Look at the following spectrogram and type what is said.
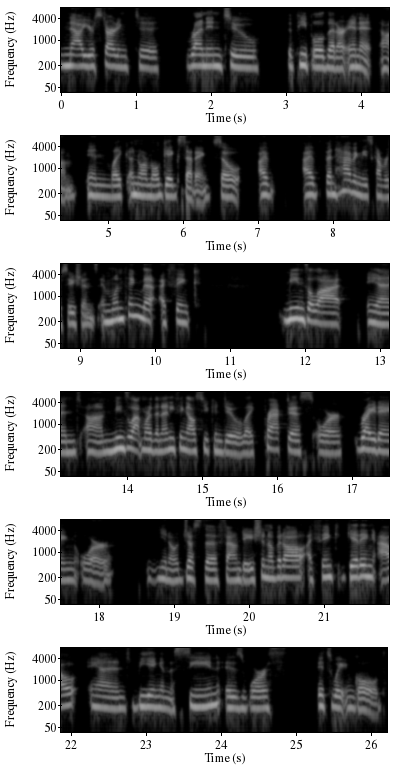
now you're starting to run into the people that are in it um, in like a normal gig setting. So I've I've been having these conversations, and one thing that I think means a lot and um, means a lot more than anything else you can do, like practice or writing or you know just the foundation of it all. I think getting out and being in the scene is worth its weight in gold.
